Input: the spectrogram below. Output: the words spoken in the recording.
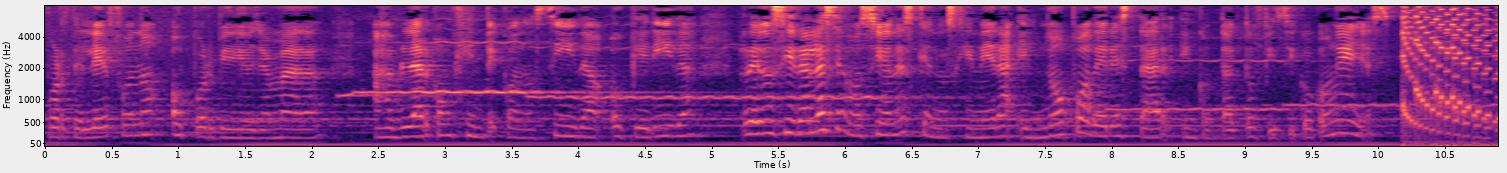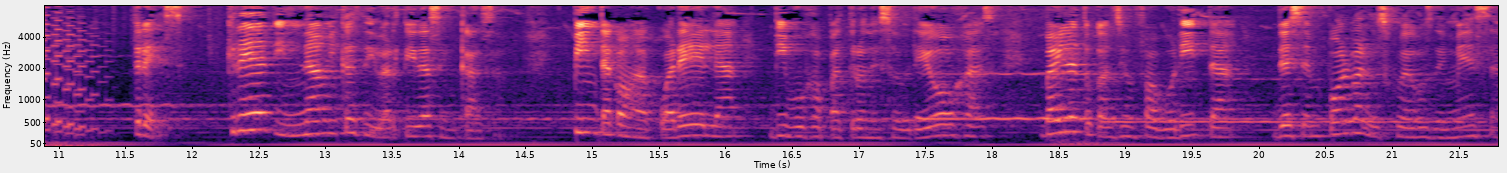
por teléfono o por videollamada, hablar con gente conocida o querida reducirá las emociones que nos genera el no poder estar en contacto físico con ellas. 3. Crea dinámicas divertidas en casa. Pinta con acuarela, dibuja patrones sobre hojas, baila tu canción favorita, desempolva los juegos de mesa,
